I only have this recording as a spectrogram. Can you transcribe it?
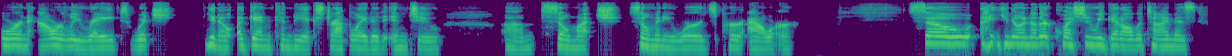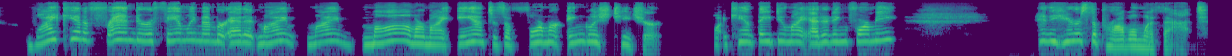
or an hourly rate which you know again can be extrapolated into um, so much, so many words per hour. So, you know, another question we get all the time is, why can't a friend or a family member edit? My my mom or my aunt is a former English teacher. Why can't they do my editing for me? And here's the problem with that.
